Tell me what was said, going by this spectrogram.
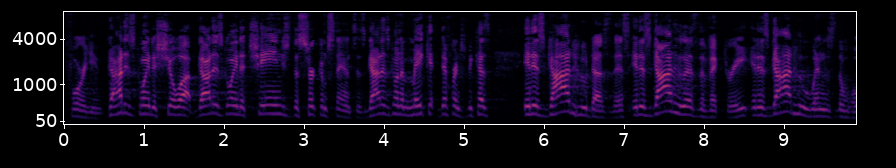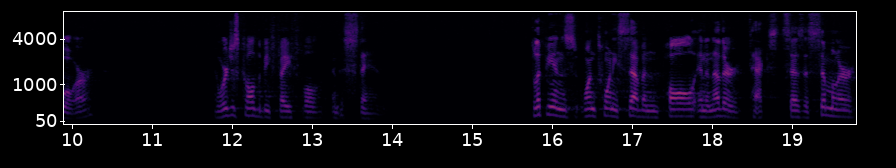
for you. God is going to show up. God is going to change the circumstances. God is going to make it different because it is God who does this. It is God who has the victory. It is God who wins the war. And we're just called to be faithful and to stand. Philippians 127, Paul in another text says a similar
